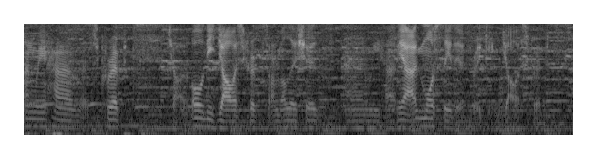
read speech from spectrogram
and we have a script, all the JavaScripts are malicious, we have, yeah, mostly the freaking JavaScripts, so.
